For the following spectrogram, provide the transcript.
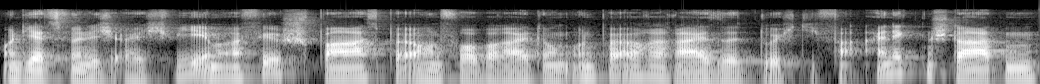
Und jetzt wünsche ich euch wie immer viel Spaß bei euren Vorbereitungen und bei eurer Reise durch die Vereinigten Staaten.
